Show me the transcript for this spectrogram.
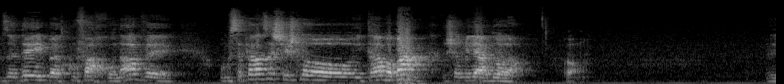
זה די בתקופה האחרונה, והוא מספר על זה שיש לו יתרה בבנק של מיליארד דולר. אמ,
